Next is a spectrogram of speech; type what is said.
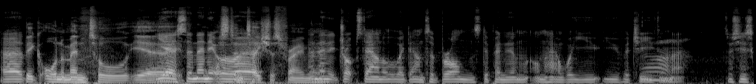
Uh, Big ornamental, yeah. yes, and then it ostentatious frame. and yeah. then it drops down all the way down to bronze, depending on, on how well you you've achieved in Ah. that, which is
